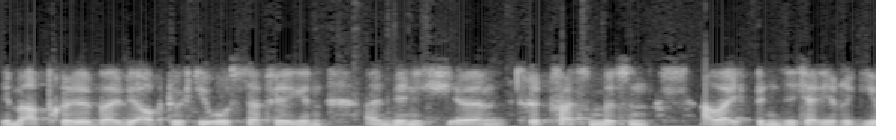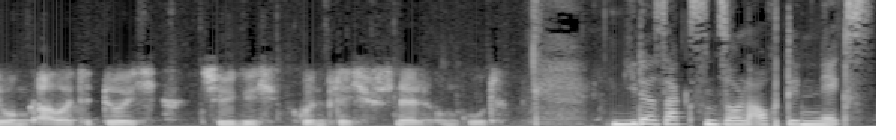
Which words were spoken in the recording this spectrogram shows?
im April, weil wir auch durch die Osterferien ein wenig ähm, Tritt fassen müssen. Aber ich bin sicher, die Regierung arbeitet durch, zügig, gründlich, schnell und gut. Niedersachsen soll auch den, nächst,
